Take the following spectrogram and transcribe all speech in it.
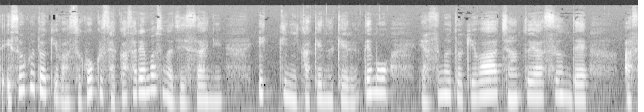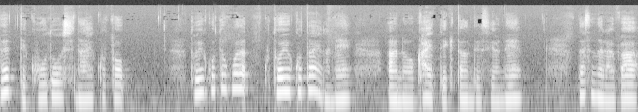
で急ぐ時はすごくせかされますので実際に。一気に駆け抜ける。でも休む時はちゃんと休んで焦って行動しないことという言葉という答えがねあの返ってきたんですよね。なぜならば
